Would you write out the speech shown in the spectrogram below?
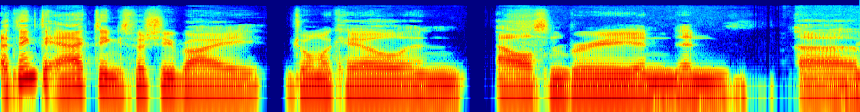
I think the acting, especially by Joel McHale and Alison Brie and, and, uh,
